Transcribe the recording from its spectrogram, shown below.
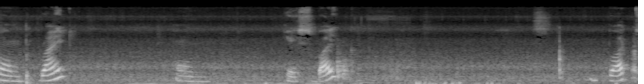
Tom ride on his bike, but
